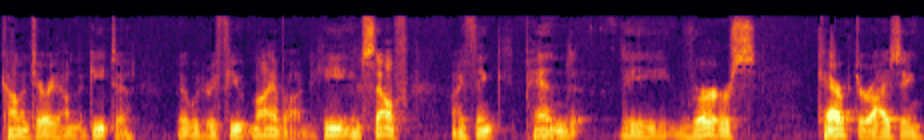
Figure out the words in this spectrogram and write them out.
commentary on the Gita that would refute Mayavad. He himself, I think, penned the verse characterizing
